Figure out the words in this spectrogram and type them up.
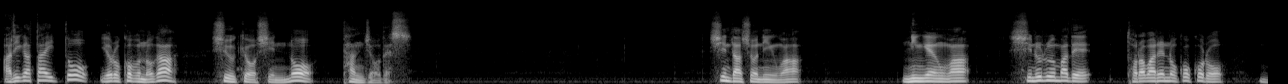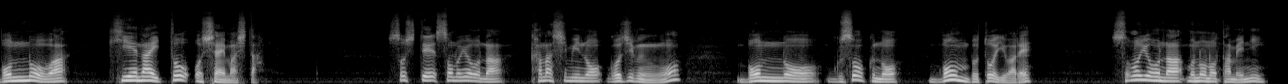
ありがたいと喜ぶのが宗教心の誕生です。親鸞上人は人間は死ぬるまで囚われの心煩悩は消えないとおっしゃいました。そしてそのような悲しみのご自分を煩悩具足の凡夫と言われそのようなもののために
